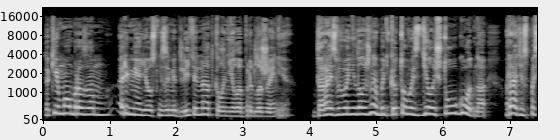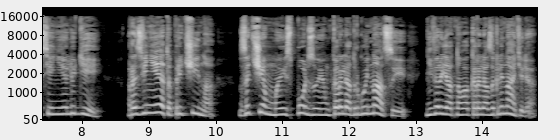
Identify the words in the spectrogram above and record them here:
Таким образом, Ремедиус незамедлительно отклонила предложение. «Да разве вы не должны быть готовы сделать что угодно ради спасения людей? Разве не это причина? Зачем мы используем короля другой нации, невероятного короля-заклинателя?»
